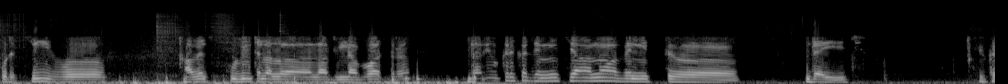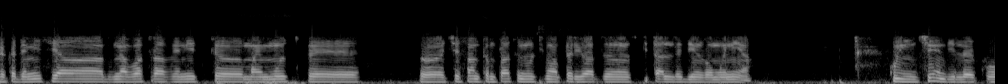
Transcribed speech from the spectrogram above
cursiv, uh, aveți cuvintele la, la dumneavoastră, dar eu cred că demisia nu a venit uh, de aici. Eu cred că demisia dumneavoastră a venit uh, mai mult pe uh, ce s-a întâmplat în ultima perioadă în spitalele din România. Cu incendiile, cu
